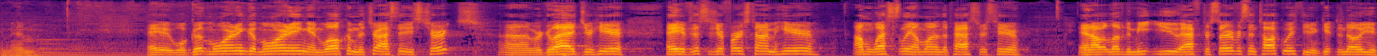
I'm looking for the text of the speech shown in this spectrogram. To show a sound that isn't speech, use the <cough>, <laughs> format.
Amen. Hey, well, good morning, good morning, and welcome to Tri Cities Church. Uh, we're glad you're here. Hey, if this is your first time here, I'm Wesley. I'm one of the pastors here, and I would love to meet you after service and talk with you and get to know you.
